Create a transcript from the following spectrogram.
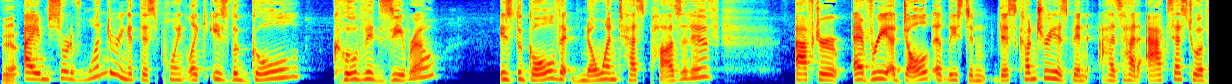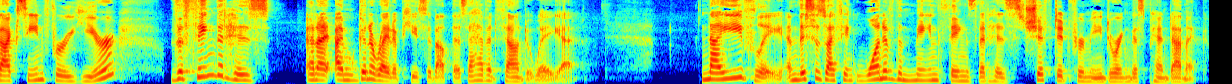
Yeah. I am sort of wondering at this point, like, is the goal COVID zero? Is the goal that no one tests positive after every adult, at least in this country, has been has had access to a vaccine for a year? The thing that has and I, I'm going to write a piece about this. I haven't found a way yet. Naively, and this is, I think, one of the main things that has shifted for me during this pandemic.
